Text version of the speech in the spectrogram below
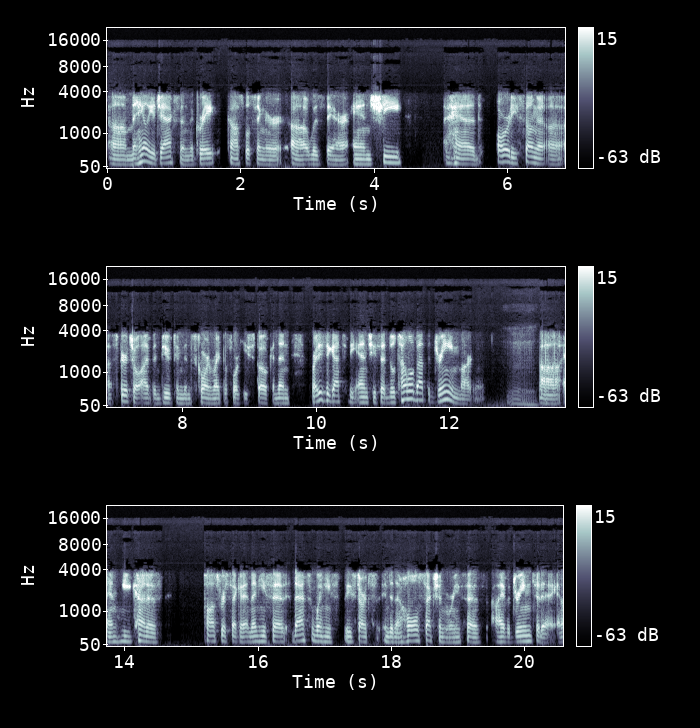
um, Mahalia Jackson, the great gospel singer, uh, was there, and she had already sung a, a spiritual "I've been buked and been scorned" right before he spoke, and then right as he got to the end, she said, "Well, tell him about the dream, Martin." Mm. Uh, and he kind of paused for a second, and then he said, "That's when he he starts into that whole section where he says, "I have a dream today," and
